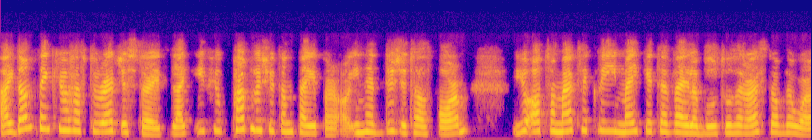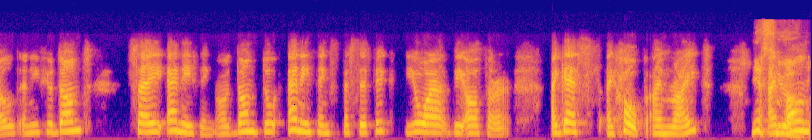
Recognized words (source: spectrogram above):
I don't think you have to register it. Like if you publish it on paper or in a digital form, you automatically make it available to the rest of the world. And if you don't say anything or don't do anything specific, you are the author. I guess, I hope I'm right. Yes, I'm you are. only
